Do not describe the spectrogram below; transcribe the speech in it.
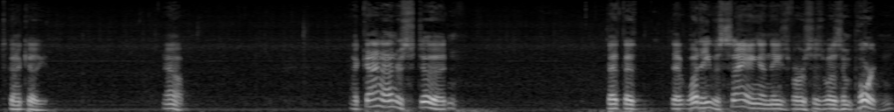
it's going to kill you. Now, I kind of understood that the that what he was saying in these verses was important.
